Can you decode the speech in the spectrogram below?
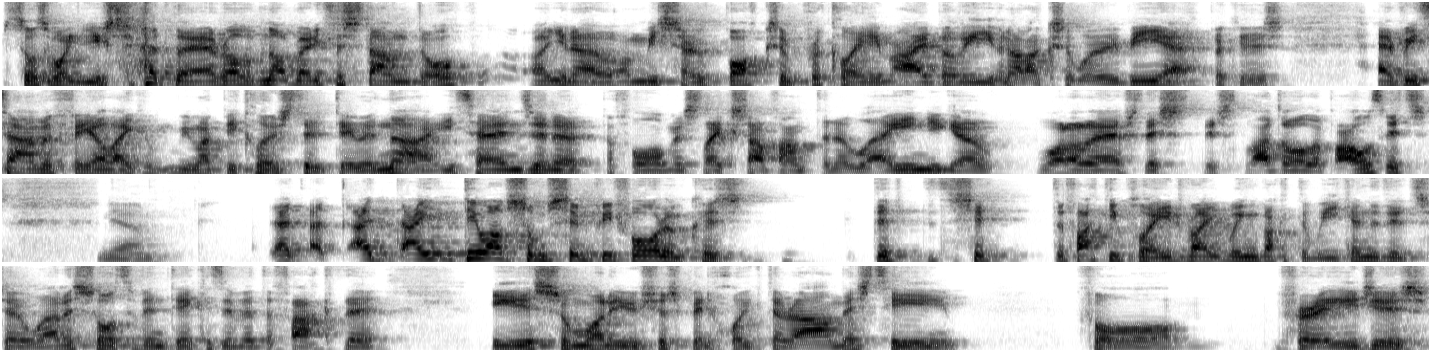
sort of what you said there. Rob, I'm not ready to stand up, uh, you know, on my soapbox and proclaim I believe in Alex Iwobi yet because every time I feel like we might be close to doing that, he turns in a performance like Southampton away, and you go, "What on earth this this lad all about?" It's yeah. I, I, I do have some sympathy for him because the, the, the fact he played right wing back at the weekend and did so well is sort of indicative of the fact that he is someone who's just been hoiked around this team for for ages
